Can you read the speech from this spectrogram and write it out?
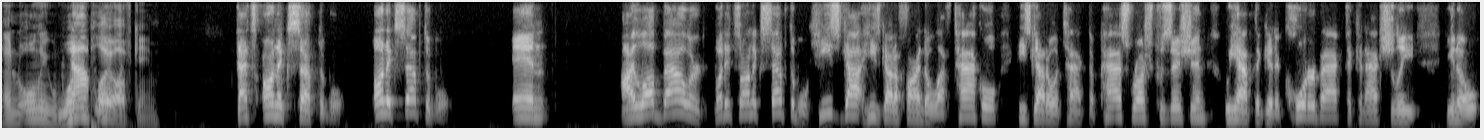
and only one Not playoff one. game. That's unacceptable. Unacceptable. And I love Ballard, but it's unacceptable. He's got he's got to find a left tackle. He's got to attack the pass rush position. We have to get a quarterback that can actually, you know,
